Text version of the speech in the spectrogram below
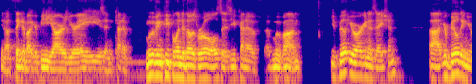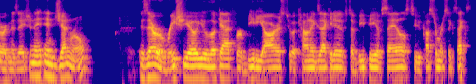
you know thinking about your bdrs your aes and kind of moving people into those roles as you kind of uh, move on. You've built your organization uh, you're building your organization. In, in, general is there a ratio you look at for bdrs to account executives to vp of sales to customer success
